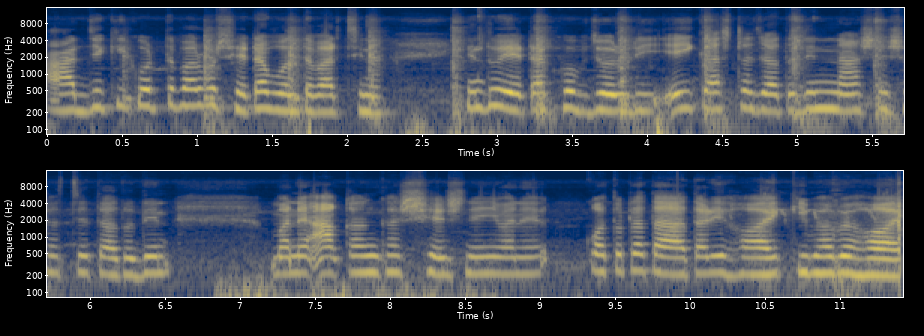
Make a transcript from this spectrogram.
আর যে কি করতে পারব সেটা বলতে পারছি না। কিন্তু এটা খুব জরুরি। এই কাজটা যতদিন না শেষ হচ্ছে, ততদিন মানে আকাঙ্ক্ষা শেষ নেই। মানে কতটা তাড়াতাড়ি হয়, কীভাবে হয়,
